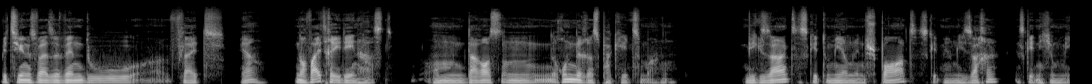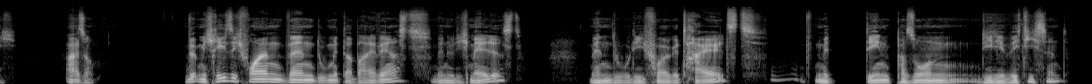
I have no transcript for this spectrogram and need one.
beziehungsweise wenn du äh, vielleicht, ja, noch weitere Ideen hast, um daraus ein runderes Paket zu machen. Wie gesagt, es geht mir um den Sport, es geht mir um die Sache, es geht nicht um mich. Also, würde mich riesig freuen, wenn du mit dabei wärst, wenn du dich meldest, wenn du die Folge teilst mit den Personen, die dir wichtig sind.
